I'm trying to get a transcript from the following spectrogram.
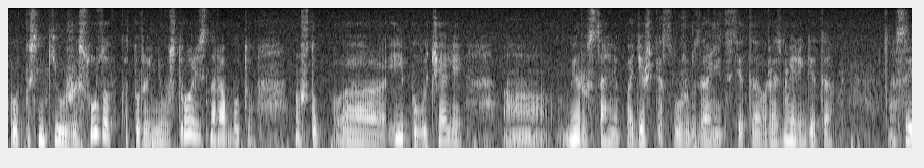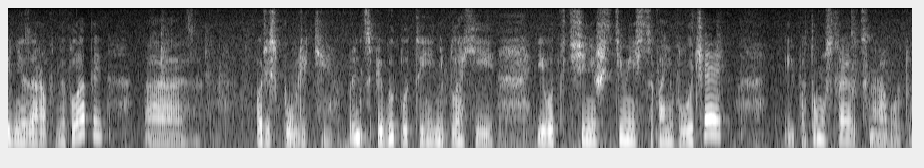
выпускники уже СУЗов, которые не устроились на работу, ну, чтоб, э, и получали а, меры социальной поддержки от службы занятости. Это в размере где-то средней заработной платы э, по республике. В принципе, выплаты неплохие. И вот в течение шести месяцев они получают и потом устраиваются на работу.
